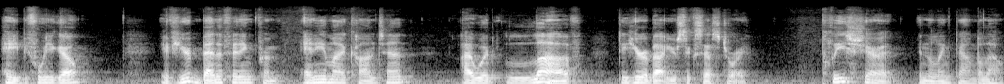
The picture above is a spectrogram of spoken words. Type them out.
Hey, before you go, if you're benefiting from any of my content, I would love to hear about your success story. Please share it in the link down below.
